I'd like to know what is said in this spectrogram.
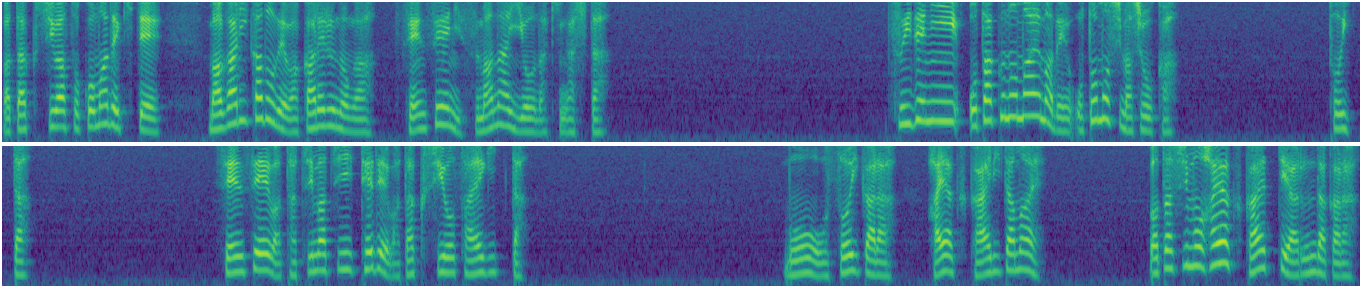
私はそこまで来て、曲がり角で別れるのが先生にすまないような気がした。ついでにお宅の前までお供しましょうか。と言った。先生はたちまち手で私を遮った。もう遅いから早く帰りたまえ。私も早く帰ってやるんだから。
